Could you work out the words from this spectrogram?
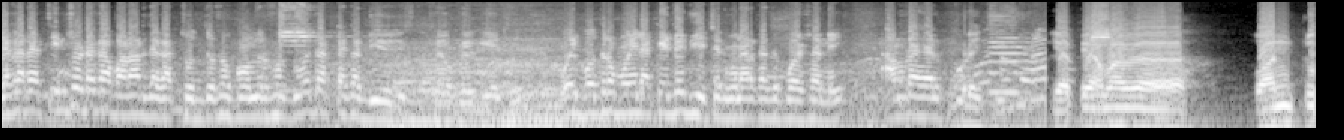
যেখানে তিনশো টাকা বাড়ার জায়গা চোদ্দশো পনেরোশো দু হাজার টাকা দিয়ে দিচ্ছে ওকে দিয়েছে। ওই ভদ্র মহিলা কেটে দিয়েছেন ওনার কাছে পয়সা নেই আমরা হেল্প করেছি। আমাৰ one two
